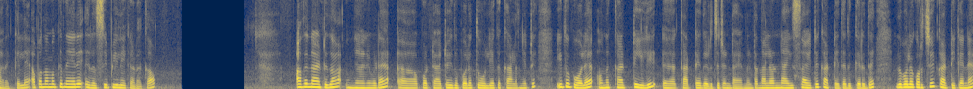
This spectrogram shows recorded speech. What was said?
മറക്കല്ലേ? അപ്പോൾ നമുക്ക് നേരെ റെസിപ്പിയിലേക്ക് അടക്കാം അതിനായിട്ട് ഇതാ ഞാനിവിടെ പൊട്ടാറ്റോ ഇതുപോലെ തോലിയൊക്കെ കളഞ്ഞിട്ട് ഇതുപോലെ ഒന്ന് കട്ടിയിൽ കട്ട് ചെയ്തെടുത്തിട്ടുണ്ടായിരുന്നു കേട്ടോ. നല്ലോണം നൈസായിട്ട് കട്ട് ചെയ്തെടുക്കരുത്. ഇതുപോലെ കുറച്ച് കട്ടിക്ക് തന്നെ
